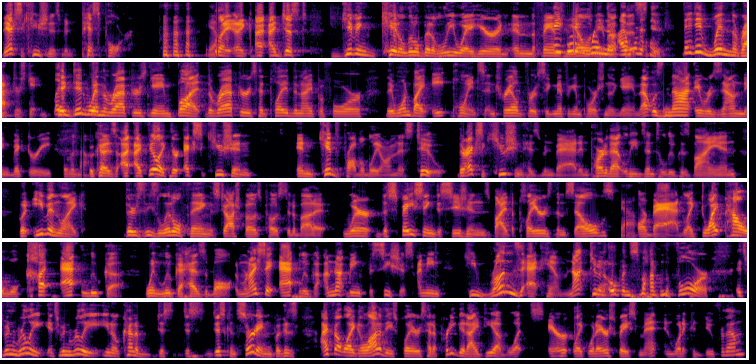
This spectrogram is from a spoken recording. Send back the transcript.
The execution has been piss poor. yeah. Like, like I, I, just giving Kidd a little bit of leeway here, and, and the fans who yell at me about the, this. Say, they did win the Raptors game. Like, they did win the Raptors game, but the Raptors had played the night before. They won by eight points and trailed for a significant portion of the game. That was not a resounding victory. It was not because I, I feel like their execution. And Kidd's probably on this too. Their execution has been bad, and part of that leads into Luka's buy-in. But even like there's these little things. Josh Bowes posted about it where the spacing decisions by the players themselves yeah. are bad. Like Dwight Powell will cut at Luka when Luka has the ball. And when I say at Luka, I'm not being facetious. I mean, he runs at him, not to yeah. an open spot on the floor. It's been really, it's been really, you know, kind of just dis, disconcerting because I felt like a lot of these players had a pretty good idea of what air, like what airspace meant and what it could do for them.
